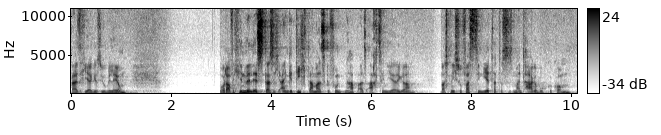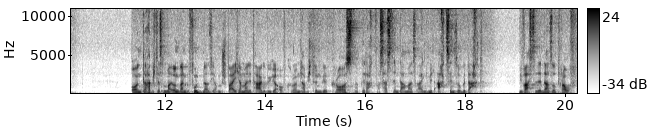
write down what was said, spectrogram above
30-jähriges Jubiläum. Worauf ich hin will, ist, dass ich ein Gedicht damals gefunden habe als 18-Jähriger, was mich so fasziniert hat, dass es in mein Tagebuch gekommen. Und da habe ich das nochmal irgendwann gefunden, als ich auf dem Speicher meine Tagebücher aufgeräumt habe, ich drin gecrossed und habe gedacht, was hast du denn damals eigentlich mit 18 so gedacht? Wie warst du denn da so drauf?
